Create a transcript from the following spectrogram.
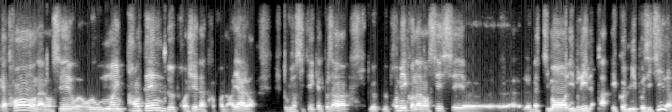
quatre ans, on a lancé au, au moins une trentaine de projets d'entrepreneuriat. Alors, je peux vous en citer quelques-uns. Hein. Le, le, premier qu'on a lancé, c'est euh, le bâtiment hybride à économie positive,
